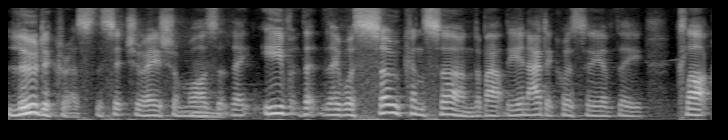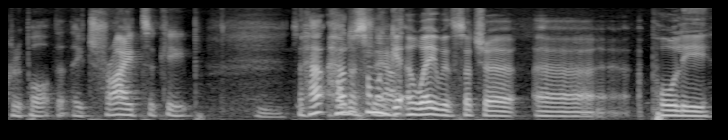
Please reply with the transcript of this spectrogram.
ludicrous the situation was that they even that they were so concerned about the inadequacy of the Clarke report that they tried to keep So how how does someone get away with such a, uh, a poorly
